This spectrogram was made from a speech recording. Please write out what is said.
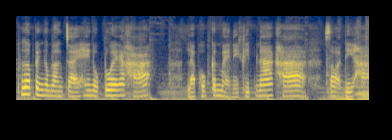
เพื่อเป็นกำลังใจให้นกด้วยนะคะ และพบกันใหม่ในคลิปหน้าค่ะ สวัสดีค่ะ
